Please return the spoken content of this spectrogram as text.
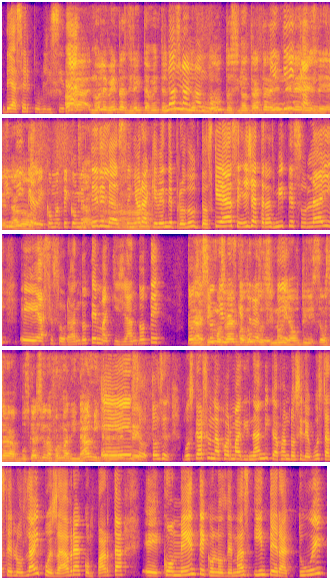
de hacer publicidad. Ah, no le vendas directamente al consumidor tu producto, sino trata de venderle desde el lado como te comenté de la señora que vende productos, ¿qué hace? Ella transmite su like eh, asesorándote, maquillándote. Entonces, sin mostrar el producto, sino ya utilizar, o sea, buscarse una forma dinámica. Eso, entonces, buscarse una forma dinámica, cuando si le gusta hacer los likes, pues abra, comparta, eh, comente con los demás, interactúe.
